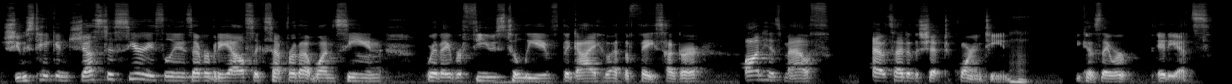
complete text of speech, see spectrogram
She was taken just as seriously as everybody else, except for that one scene where they refused to leave the guy who had the face hugger on his mouth outside of the ship to quarantine Mhm. because they were idiots.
